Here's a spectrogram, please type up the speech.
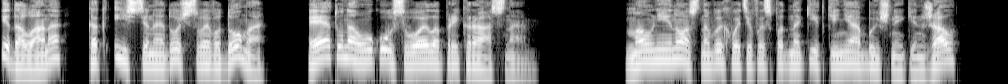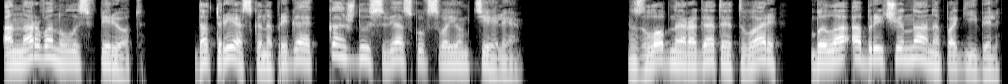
И Далана, как истинная дочь своего дома, эту науку усвоила прекрасно. Молниеносно выхватив из-под накидки необычный кинжал, она рванулась вперед, до треска напрягая каждую связку в своем теле. Злобная рогатая тварь была обречена на погибель,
